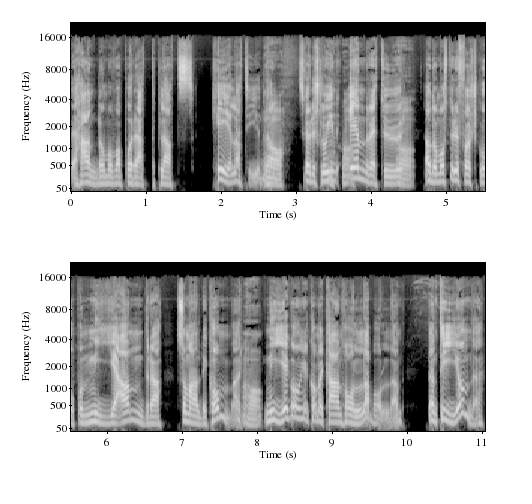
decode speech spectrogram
Det handlar om att vara på rätt plats hela tiden. Ja. Ska du slå in Ja. en retur, Ja. ja. då måste du först gå på nio andra som aldrig kommer. Nio gånger kommer Kahn hålla bollen. Den tionde,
